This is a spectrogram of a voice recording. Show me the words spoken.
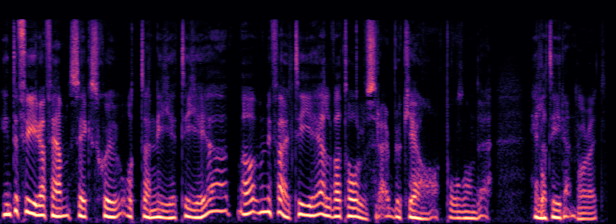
inte fyra, fem, sex, sju, åtta, nio, tio. Ja, ja, ungefär 10, 11, 12 sådär brukar jag ha pågående hela tiden. All right.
